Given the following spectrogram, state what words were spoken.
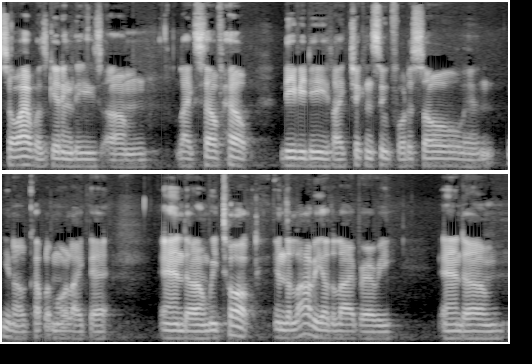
So I was getting these um, like self help DVDs, like Chicken Soup for the Soul, and you know a couple of more like that. And um, we talked in the lobby of the library, and um,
